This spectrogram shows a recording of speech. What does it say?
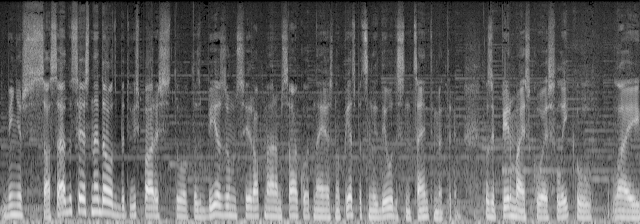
Viņa ir sasēdusies nedaudz, bet vispār to, tas biezums ir apmēram sākotnējais no 15 līdz 20 centimetriem. Tas ir pirmais, ko es liku, lai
